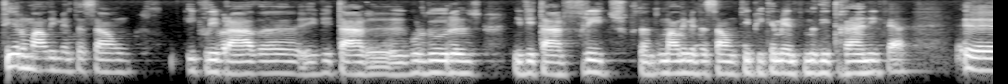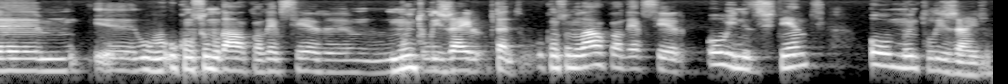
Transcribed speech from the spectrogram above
ter uma alimentação equilibrada, evitar eh, gorduras, evitar fritos, portanto, uma alimentação tipicamente mediterrânica. Uh, uh, o, consumo de álcool deve ser muito ligeiro, portanto, o consumo de álcool deve ser ou inexistente ou muito ligeiro.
